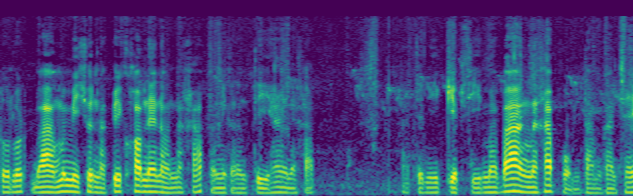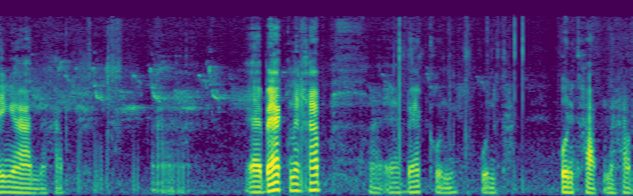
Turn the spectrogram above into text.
ตัวรถบางไม่มีชนหนักพิคว่ำแน่นอนนะครับตรงนี้การันตีให้นะครับ อาจจะมีเก็บสีมาบ้างนะครับ ผมตามการใช้งานนะครับแอร์แบ็กนะครับแอร์แบ็กคนคนคนขับนะครับ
